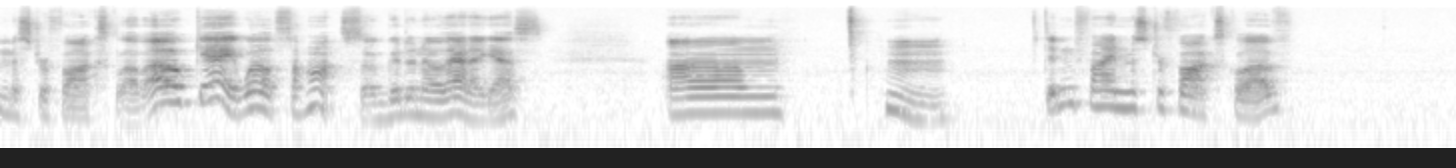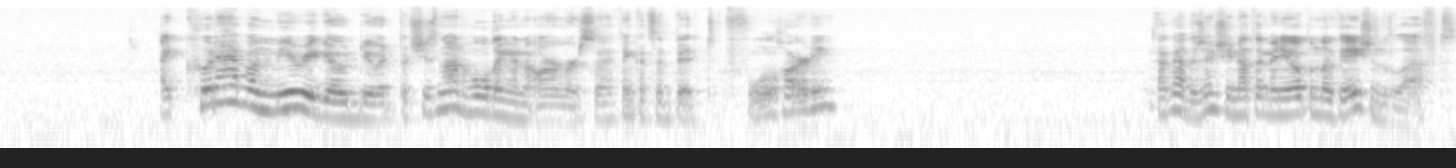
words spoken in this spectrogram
Mr. Foxglove. Okay, well, it's a haunt, so good to know that, I guess. Um, hmm. Didn't find Mr. Foxglove. I could have Amerigo do it, but she's not holding an armor, so I think it's a bit foolhardy. Oh god, there's actually not that many open locations left.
